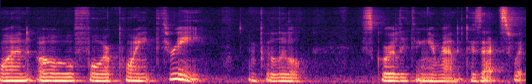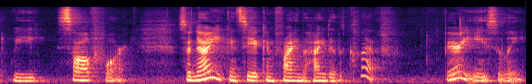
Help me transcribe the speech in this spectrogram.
104.3. And put a little squirrely thing around it because that's what we solve for. So now you can see I can find the height of the cliff very easily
